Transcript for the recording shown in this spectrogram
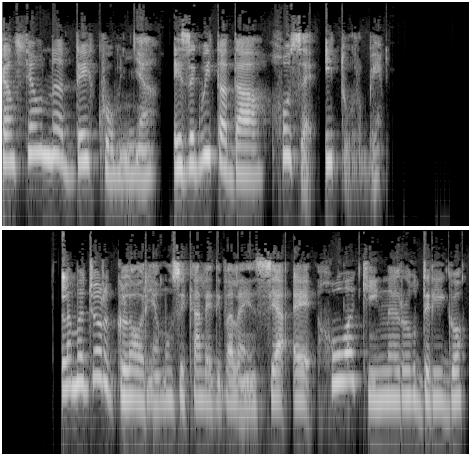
Canción de Cugna, eseguita da José Iturbi. La maggior gloria musicale di Valencia è Joaquín Rodrigo,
